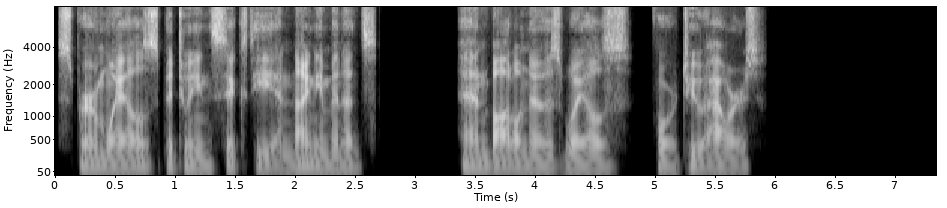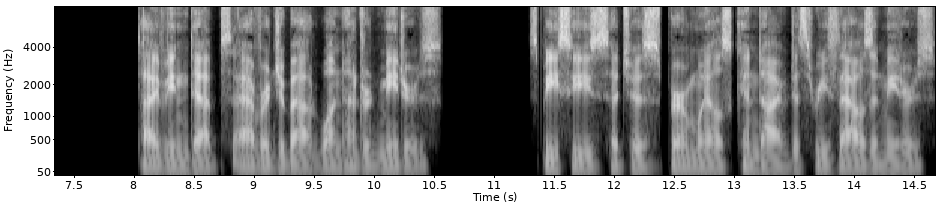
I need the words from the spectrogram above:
sperm whales between 60 and 90 minutes, and bottlenose whales for two hours. Diving depths average about 100 meters. Species such as sperm whales can dive to 3,000 meters,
